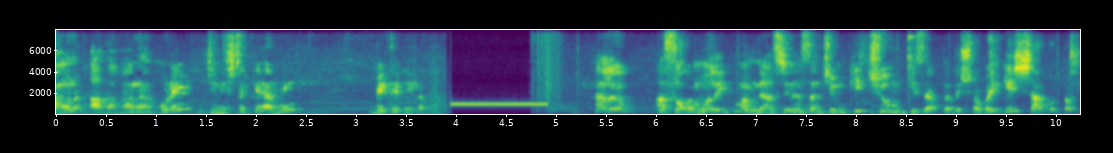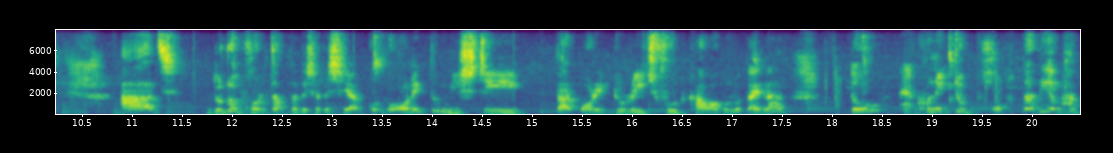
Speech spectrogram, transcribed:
এমন আধা ভাঙা করে জিনিসটাকে আমি বেটে নিলাম। হ্যালো আসসালামু আলাইকুম আমি নাজরিন হাসান চুমকি, চুমকিজ আপনাদের সবাইকে স্বাগত আজ দুটো ভর্তা আপনাদের সাথে শেয়ার করব। অনেক তো মিষ্টি, তারপর একটু রিচ ফুড খাওয়া হলো, তাই না? তো এখন একটু ভর্তা দিয়ে ভাত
